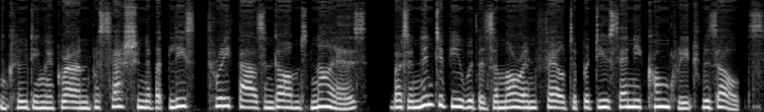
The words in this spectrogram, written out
including a grand procession of at least 3,000 armed Nayars, but an interview with the Zamorin failed to produce any concrete results.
